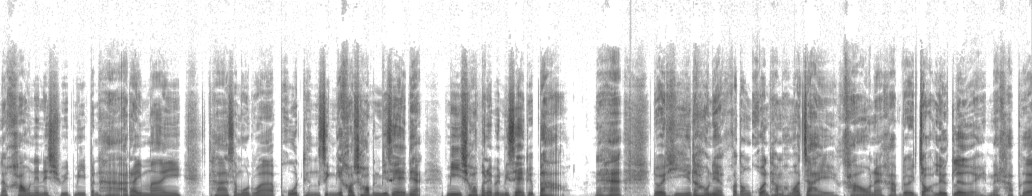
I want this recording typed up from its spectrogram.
แล้วเขาเนี่ยในชีวิตมีปัญหาอะไรไหมถ้าสมมุติว่าพูดถึงสิ่งที่เขาชอบเป็นพิเศษเนี่ยมีชอบอะไรเป็นพิเศษหรือเปล่า นะฮะ โดยที่เราเนี่ยก็ต้องควรทำความเข้าใจเขานะครับ โดยเจาะลึกเลยนะครับ เพื่อ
